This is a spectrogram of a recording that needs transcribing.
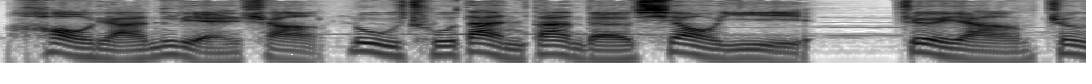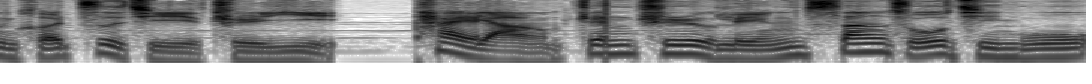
浩然脸上露出淡淡的笑意。这样正合自己之意。太阳真之灵三足金乌，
